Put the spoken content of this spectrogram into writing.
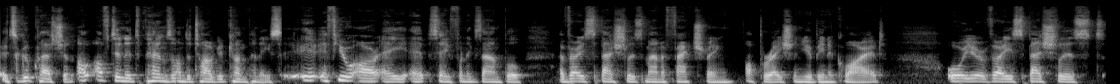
It's a good question. Often it depends on the target companies. If you are a, say, for an example, a very specialist manufacturing operation, you've been acquired, or you're a very specialist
